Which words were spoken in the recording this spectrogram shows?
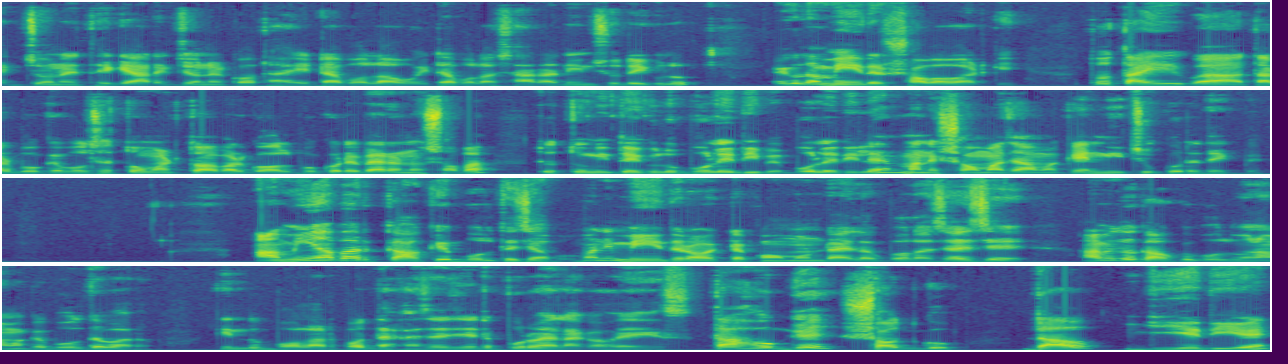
একজনের থেকে আরেকজনের কথা, এটা বলা, ওইটা বলা, সারাদিন শুধু এগুলো। এগুলো মেয়েদের স্বভাব আর কি। তো তাই তার বউকে বলছে, তোমার তো আবার গল্প করে বেড়ানো স্বভাব, তো তুমি তো এগুলো বলে দিবে। বলে দিলে মানে সমাজ আমাকে নিচু করে দেখবে। আমি আবার কাকে বলতে যাব। মানে মেয়েদের একটা কমন ডায়লগ বলা যায় যে, আমি তো কাউকে বলব না, আমাকে বলতে পারো। কিন্তু বলার পর দেখা যায় যে, এটা পুরো এলাকা হয়ে গেছে। তা হোক গে, সদ্গোপ। দাও, গিয়ে দিয়ে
